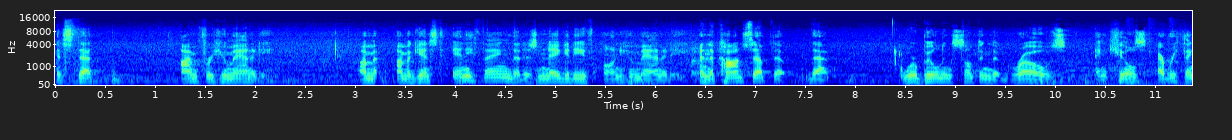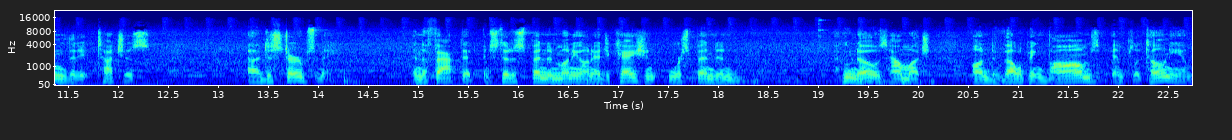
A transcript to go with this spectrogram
it's that I'm for humanity. I'm, I'm against anything that is negative on humanity. And the concept that, that we're building something that grows and kills everything that it touches uh, disturbs me. And the fact that instead of spending money on education, we're spending who knows how much on developing bombs and plutonium,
